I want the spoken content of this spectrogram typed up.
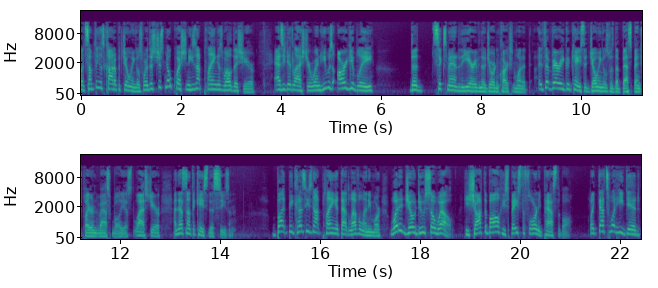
But something has caught up with Joe Ingles where there's just no question he's not playing as well this year as he did last year when he was arguably the sixth man of the year, even though Jordan Clarkson won it. It's a very good case that Joe Ingles was the best bench player in basketball yes last year, and that's not the case this season. But because he's not playing at that level anymore, what did Joe do so well? He shot the ball, he spaced the floor, and he passed the ball. Like that's what he did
